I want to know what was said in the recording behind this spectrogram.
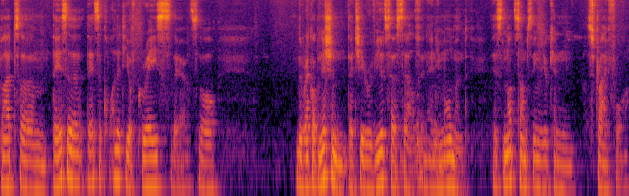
but um, there's a there's a quality of grace there. So the recognition that she reveals herself in any moment is not something you can strive for.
